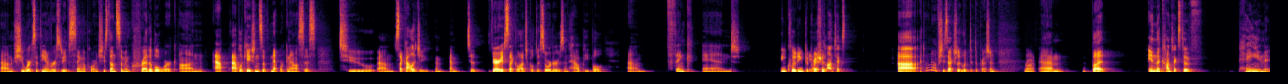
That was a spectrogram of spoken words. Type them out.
Um, she works at the University of Singapore, and she's done some incredible work on ap- applications of network analysis to um, psychology and, and, to various psychological disorders and how people um, think and including depression? in context uh, i don't know if she's actually looked at depression. Right. Um, but in the context of pain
